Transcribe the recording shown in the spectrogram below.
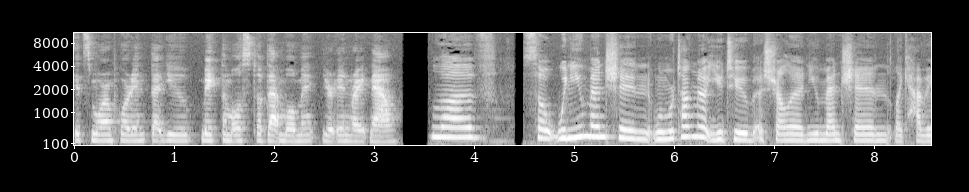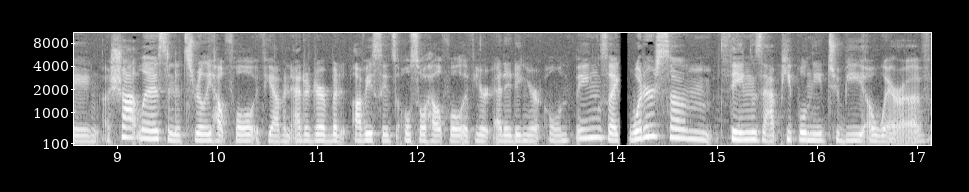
It's more important that you make the most of that moment you're in right now. Love. So when you mention when we're talking about YouTube, Estrella, and you mentioned like having a shot list, and it's really helpful if you have an editor, but obviously it's also helpful if you're editing your own things. Like, what are some things that people need to be aware of?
